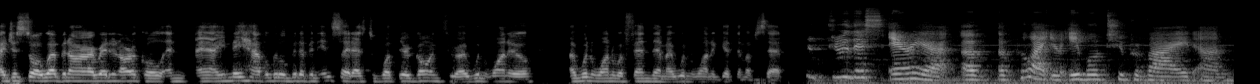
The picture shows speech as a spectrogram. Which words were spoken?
I just saw a webinar, I read an article, and, and I may have a little bit of an insight as to what they're going through. I wouldn't want to I wouldn't want to offend them. I wouldn't want to get them upset. Through this area of, of Puat, you're able to provide um,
